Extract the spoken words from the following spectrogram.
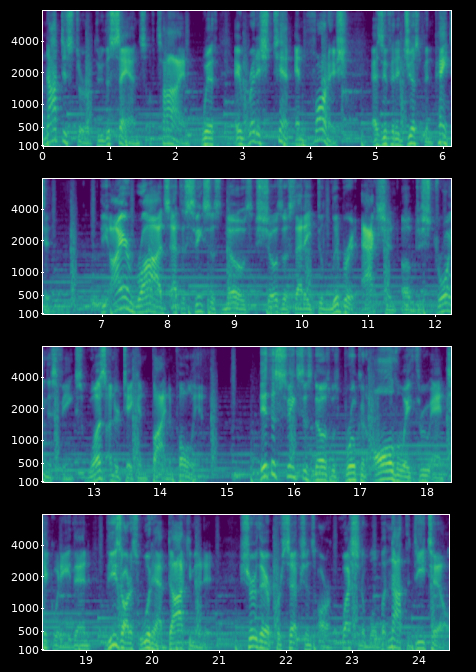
not disturbed through the sands of time, with a reddish tint and varnish as if it had just been painted. The iron rods at the Sphinx's nose shows us that a deliberate action of destroying the Sphinx was undertaken by Napoleon. If the Sphinx's nose was broken all the way through antiquity, then these artists would have documented it. Sure, their perceptions are questionable, but not the detail.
